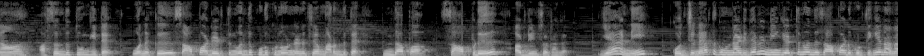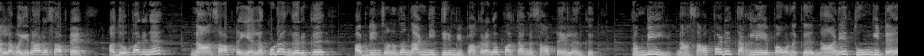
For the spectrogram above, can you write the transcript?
நான் அசந்து தூங்கிட்டேன். உனக்கு சாப்பாடு எடுத்துன்னு வந்து கொடுக்கணும்னு நினச்சேன் மறந்துட்டேன். இந்தாப்பா சாப்பிடு அப்படின்னு சொல்கிறாங்க ஏன் அண்ணி? கொஞ்ச நேரத்துக்கு முன்னாடி தானே நீங்கள் எடுத்துன்னு வந்து சாப்பாடு கொடுத்தீங்க. நான் நல்லா வயிறார சாப்பிட்டேன். அதோ பாருங்க நான் சாப்பிட்ட இலை கூட அங்கே இருக்குது அப்படின்னு சொன்னதும் அந்த அண்ணி திரும்பி பார்க்குறாங்க. பார்த்தா அங்கே சாப்பிட்ட இலை இருக்குது தம்பி நான் சாப்பாடே தரலையேப்பா உனக்கு. நானே தூங்கிட்டேன்.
